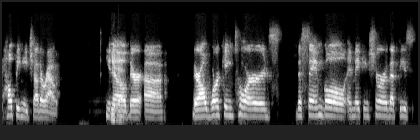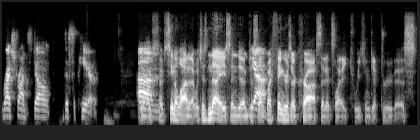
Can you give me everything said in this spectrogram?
helping each other out you know Yeah. they're uh they're all working towards the same goal and making sure that these restaurants don't disappear. Yeah, Um, I've, seen a lot of that, which is nice, and I'm just yeah. like my fingers are crossed that it's like we can get through this.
